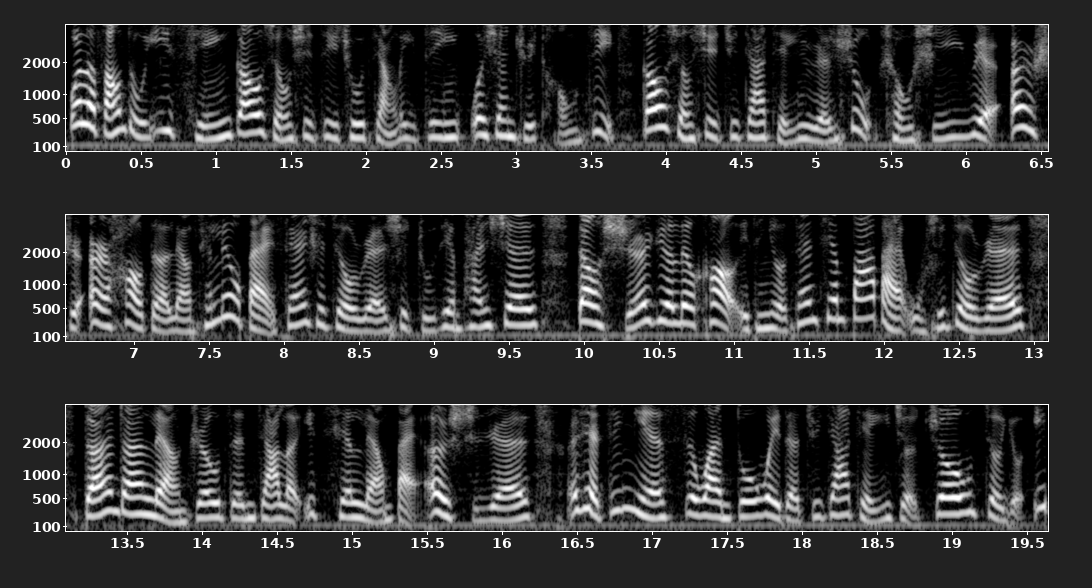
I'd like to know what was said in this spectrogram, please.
为了防堵疫情，高雄市祭出奖励金。卫生局统计，高雄市居家检疫人数从十一月二十二号的两千六百三十九人是逐渐攀升，到十二月六号已经有三千八百五十九人，短短两周增加了一千两百二十人。而且今年四万多位的居家检疫者中，就有一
